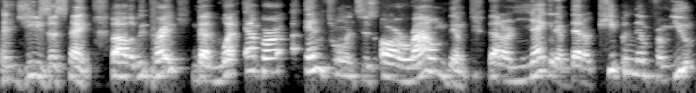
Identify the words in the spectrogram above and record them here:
in Jesus' name. Father, we pray that whatever influences are around them that are negative, that are keeping them from you,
